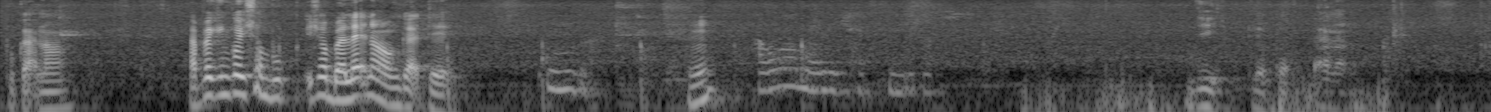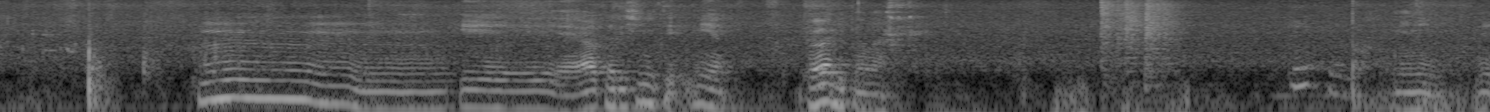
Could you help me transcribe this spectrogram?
buka no. Tapi kau iso buk- iso balik no enggak dek? Enggak. Hmm? Aku nggak mau lihat ini. Di, coba tangan. Hmm, oke. Ya, dari sini dek, ini ya. Bawah di bawah. Ini. Ini,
